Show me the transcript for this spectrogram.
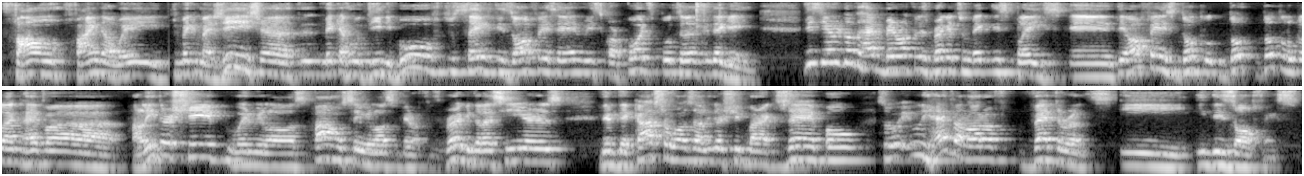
found find a way to make a magician, to make a Houdini move to save this offense and we score points, put us in the game. This year we don't have Ben Roethlisberger to make these plays, and the offense don't don't, don't look like have a, a leadership. When we lost Pouncey, we lost Ben Roethlisberger in the last years. David DeCastro was a leadership by example. So we have a lot of veterans in, in this offense.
